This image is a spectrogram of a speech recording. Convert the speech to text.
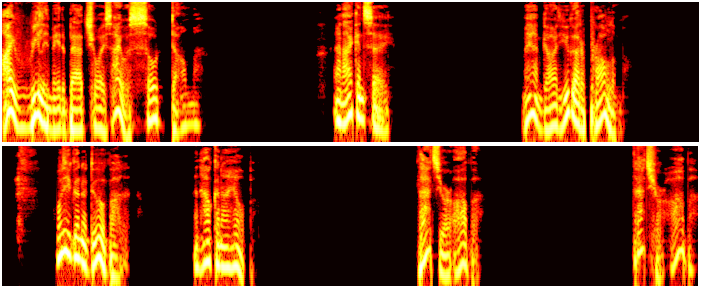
I really made a bad choice. I was so dumb. And I can say, Man, God, you got a problem. What are you going to do about it? And how can I help? That's your Abba. That's your Abba.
